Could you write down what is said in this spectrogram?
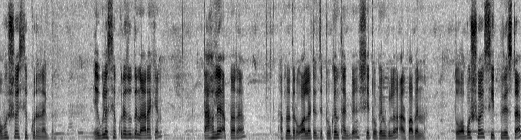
অবশ্যই সেভ করে রাখবেন। এগুলো সেভ করে যদি না রাখেন, তাহলে আপনারা আপনাদের ওয়ালেটে যে টোকেন থাকবে, সেই টোকেনগুলো আর পাবেন না। তো অবশ্যই সিট প্রেসটা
